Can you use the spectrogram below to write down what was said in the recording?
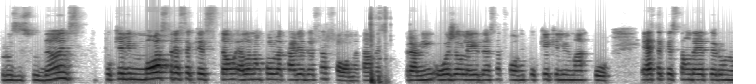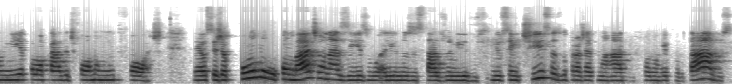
para os estudantes, porque ele mostra essa questão, ela não colocaria dessa forma, tá? Mas para mim, hoje eu leio dessa forma, e por que, que ele me marcou? Essa questão da heteronomia colocada de forma muito forte. Né? Ou seja, como o combate ao nazismo ali nos Estados Unidos e os cientistas do Projeto Manhattan foram recrutados,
